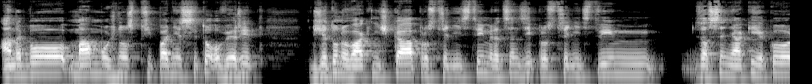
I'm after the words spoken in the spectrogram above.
anebo mám možnost případně si to ověřit, když je to nová knížka prostřednictvím recenzí, prostřednictvím zase nějakých jako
